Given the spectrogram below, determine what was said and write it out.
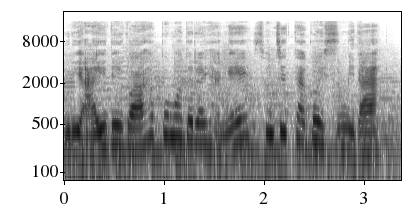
우리 아이들과 학부모들을 향해 손짓하고 있습니다.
